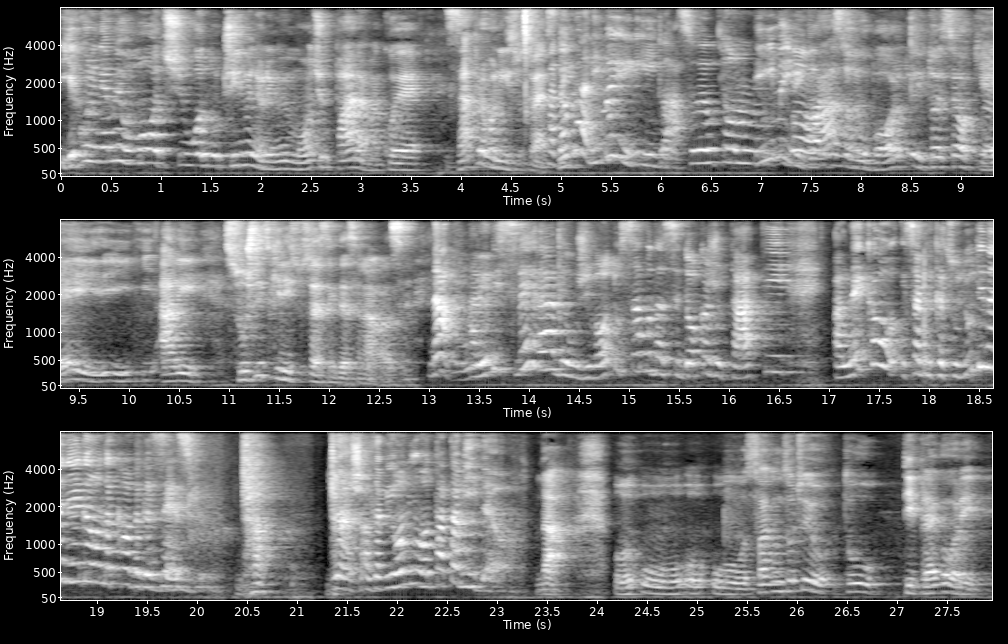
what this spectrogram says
iako oni nemaju moć u odlučivanju, oni imaju moć u parama koje zapravo nisu svesni. Pa dobro, ali imaju i, i glasove u tom... Imaju i bordu. glasove u bordu i to je sve okej, okay, i, i, i, ali suštinski nisu svesni gde se nalaze. Da, ali oni sve rade u životu samo da se dokažu tati, ali ne kao, i sad kad su ljudi na njega, onda kao da ga zeznu. Da, Znaš, ali da bi oni, on tata video. Da. U, u, u, u svakom slučaju, tu ti pregovori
